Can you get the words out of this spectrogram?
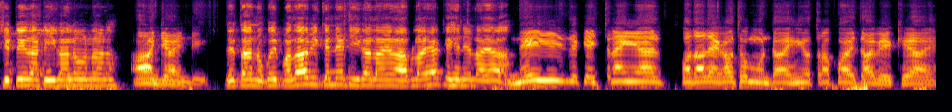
ਚਿੱਟੇ ਦਾ ਟੀਕਾ ਲਾਉਣ ਨਾਲ? ਹਾਂਜੀ ਹਾਂਜੀ। ਤੇ ਤੁਹਾਨੂੰ ਕੋਈ ਪਤਾ ਵੀ ਕਿੰਨੇ ਟੀਕਾ ਲਾਇਆ ਆਪ ਲਾਇਆ ਕਿਸੇ ਨੇ ਲਾਇਆ? ਨਹੀਂ ਜੀ ਤੇ ਇਸ ਤਰ੍ਹਾਂ ਹੀ ਆ ਪਤਾ ਹੈਗਾ ਉਥੋਂ ਮੁੰਡਾ ਅਸੀਂ ਉਸ ਤਰ੍ਹਾਂ ਭਜਦਾ ਵੇਖਿਆ ਹੈ।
